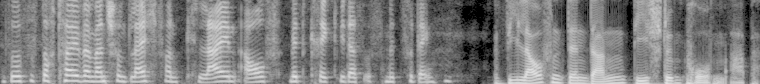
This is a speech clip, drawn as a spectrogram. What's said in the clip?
Und so ist es doch toll, wenn man schon gleich von klein auf mitkriegt, wie das ist, mitzudenken. Wie laufen denn dann die Stimmproben ab?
